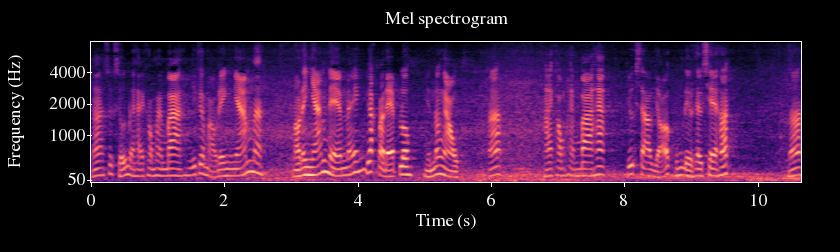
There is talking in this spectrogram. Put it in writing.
đó, xuất xưởng đời 2023 với cái màu đen nhám ha. Màu đen nhám thì em thấy rất là đẹp luôn. Nhìn nó ngầu. Đó 2023 ha trước sau vỏ cũng đều theo xe hết. Đó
